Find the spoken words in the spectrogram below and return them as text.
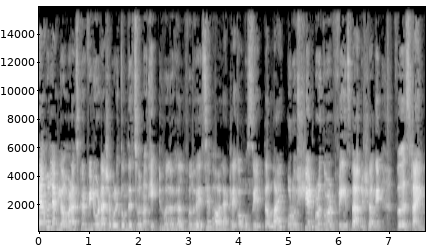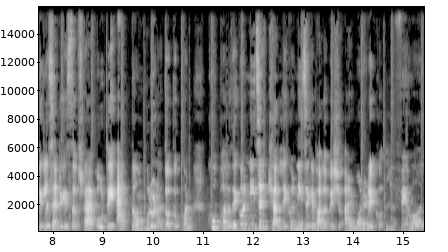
কেমন লাগল আমার আজকের ভিডিওটা? আশা করি তোমাদের জন্য একটু হলেও হেল্পফুল হয়েছে। ভালো লাগলে অবশ্যই একটা লাইক করো শেয়ার করো তোমার ফ্রেন্ডস ফ্যামিলির সঙ্গে। ফার্স্ট টাইম দেখলে চ্যানেলটাকে সাবস্ক্রাইব করতে একদম ভুলো না। ততক্ষণ খুব ভালো থেকো, নিজের খেয়াল রেখো, নিজেকে ভালোবেসো। আর মনে রেখো লাভ ইউ অল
